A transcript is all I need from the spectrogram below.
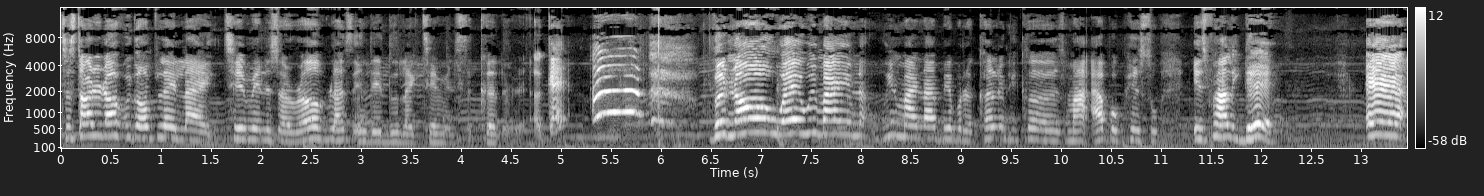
to start it off, we're gonna play like 10 minutes of Roblox and then do like 10 minutes of coloring. Okay? Ah! But no way, we might not, we might not be able to color because my Apple Pencil is probably dead. And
